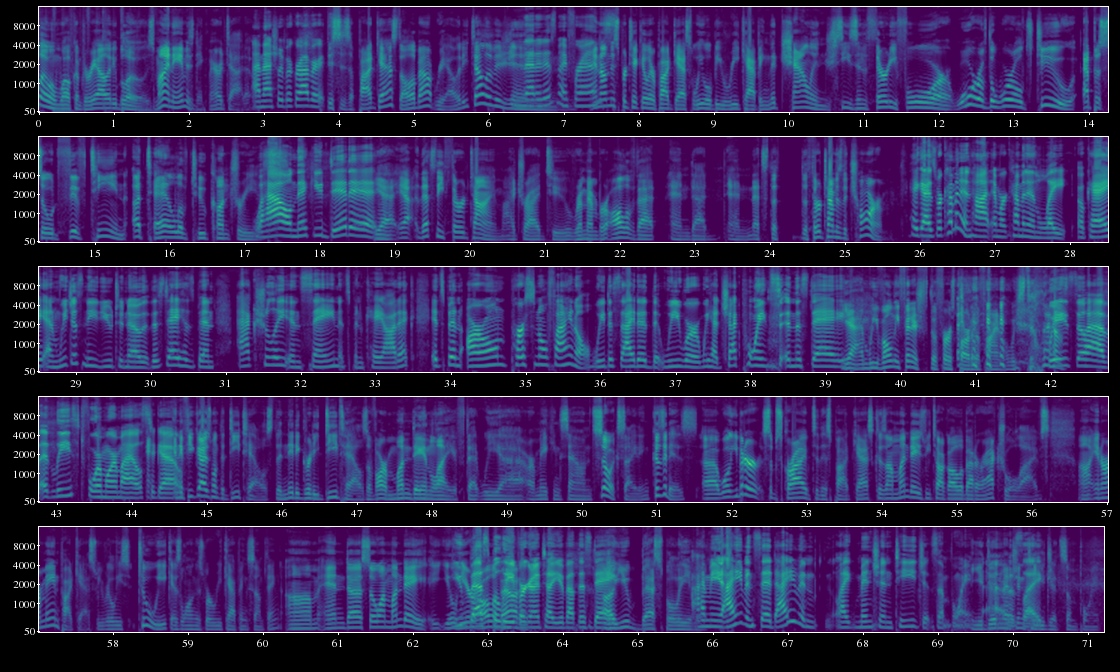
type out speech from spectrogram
Hello and welcome to Reality Blows. My name is Nick Maritato. I'm Ashley Brooke Roberts. This is a podcast all about reality television. That it is, my friends. And on this particular podcast, we will be recapping The Challenge, Season 34, War of the Worlds 2, Episode 15, A Tale of Two Countries. Wow, Nick, you did it. Yeah, yeah, that's the third time I tried to remember all of that, and uh, and that's the the third time is the charm. Hey guys, we're coming in hot and we're coming in late, okay? And we just need you to know that this day has been actually insane. It's been chaotic. It's been our own personal final. We decided that we were we had checkpoints in this day. Yeah, and we've only finished the first part of the final. We still have We still have at least four more miles to go. And if you guys want the details, the nitty gritty details of our mundane life that we uh, are making sound so exciting, because it is, uh, well, you better subscribe to this podcast because on Mondays we talk all about our actual lives. Uh, in our main podcast, we release two a week as long as we're recapping something. Um, and uh, so on Monday, you'll you hear best all believe about we're going to tell you about this day. Oh, you best believe it. I mean, I even said I even like mentioned Tej at some point. You did I mention like, Tej at some point.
